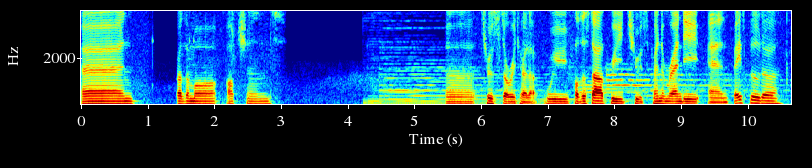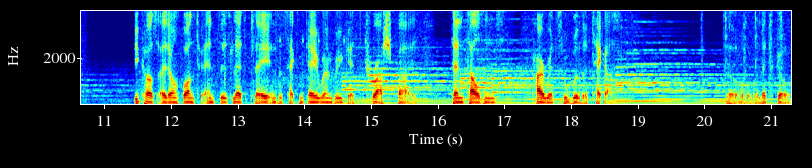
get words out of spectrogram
And furthermore, options. Uh, choose storyteller. We for the start we choose random Randy and base builder because I don't want to end this let's play in the second day when we get crushed by 10,000 pirates who will attack us. So let's go.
